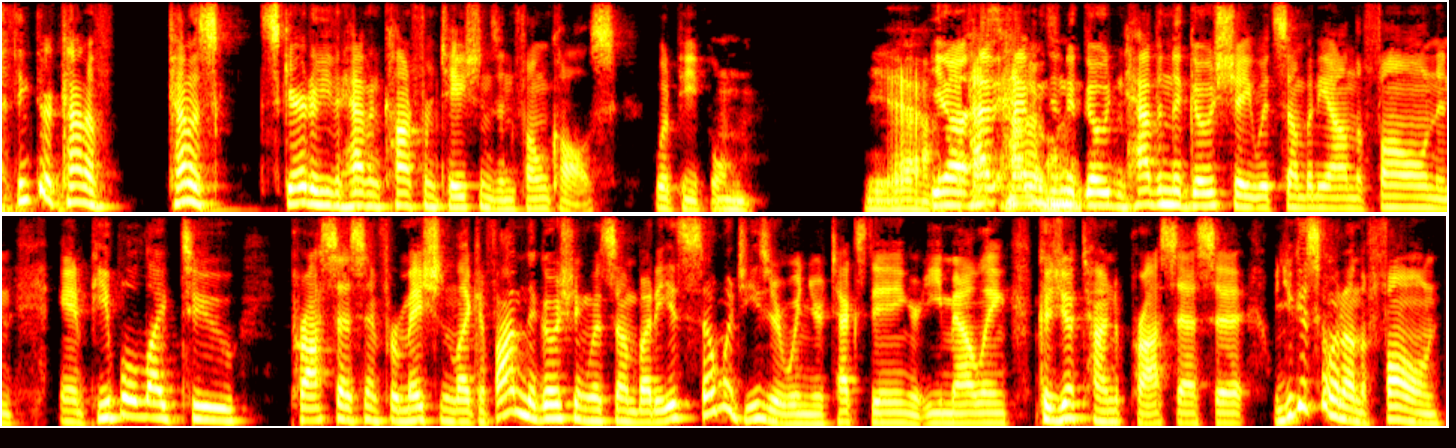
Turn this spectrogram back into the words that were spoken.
I think they're kind of kind of scared of even having confrontations and phone calls with people. Mm. Yeah, you know, ha- having to nego- having to negotiate with somebody on the phone, and and people like to process information. Like if I'm negotiating with somebody, it's so much easier when you're texting or emailing because you have time to process it. When you get someone on the phone,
